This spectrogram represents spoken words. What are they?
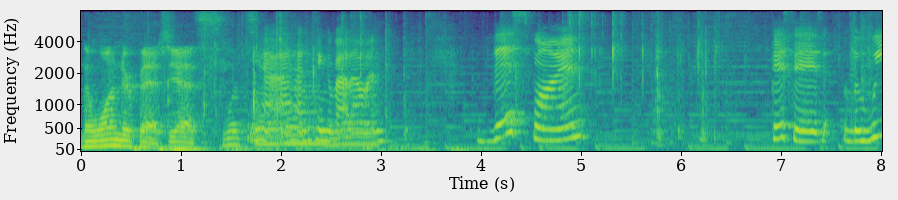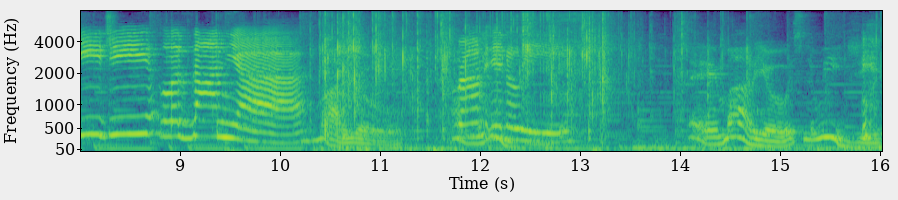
The Wonder Pets. Yes. What's Yeah, I had to think about that one. This one, this is Luigi Lasagna Mario. from Italy. Hey Mario, it's Luigi.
